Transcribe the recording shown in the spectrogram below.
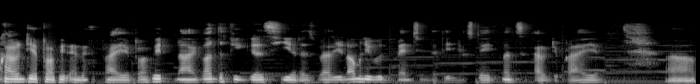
current year profit and the prior year profit. Now I got the figures here as well. You normally would mention that in your statements current year prior year uh,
